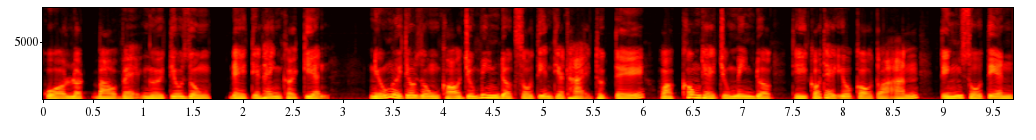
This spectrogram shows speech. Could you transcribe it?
của Luật Bảo vệ người tiêu dùng để tiến hành khởi kiện. Nếu người tiêu dùng khó chứng minh được số tiền thiệt hại thực tế hoặc không thể chứng minh được thì có thể yêu cầu tòa án tính số tiền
